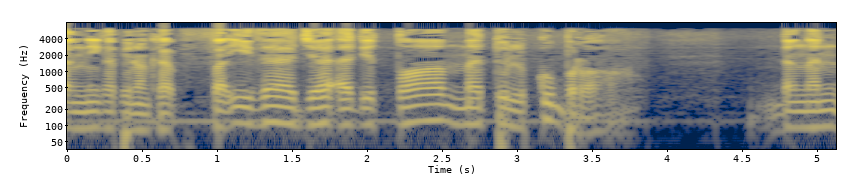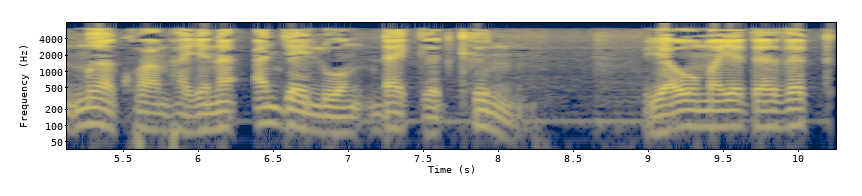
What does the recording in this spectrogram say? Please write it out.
ดังนี้ครับพี่น้องครับฟาอิซาจาอดิตอมาตุลกุบรอดังนั้นเมื่อความหายนะอันใหญ่หลวงได้เกิดขึ้นยาวมายตะซักก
